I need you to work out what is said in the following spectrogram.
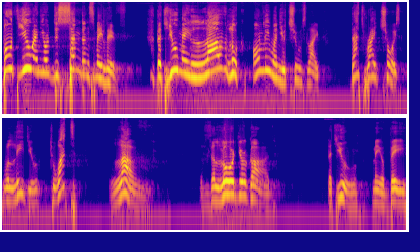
both you and your descendants may live. That you may love, look, only when you choose life. That right choice will lead you to what? Love the Lord your God, that you may obey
